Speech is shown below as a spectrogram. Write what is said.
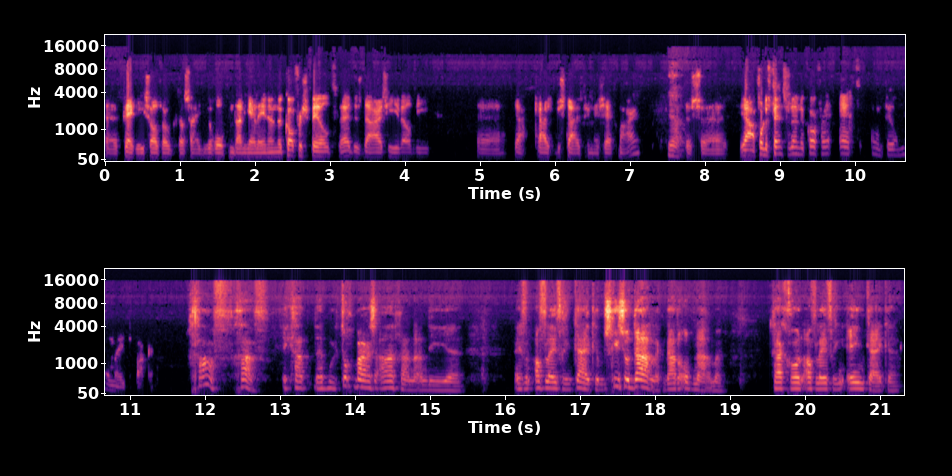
eh Ferry, zoals ook dat zij die rol van Danielle in Undercover speelt. Hè, dus daar zie je wel die eh, ja, kruisbestuivingen, zeg maar. Ja, Dus eh, ja, voor de fans van Undercover echt een film om mee te pakken. Gaaf, gaaf. Ik ga, dat moet ik toch maar eens aangaan aan die. even een aflevering kijken. Misschien zo dadelijk, na de opname. Ga ik gewoon aflevering 1 kijken.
